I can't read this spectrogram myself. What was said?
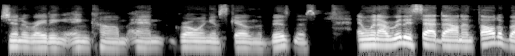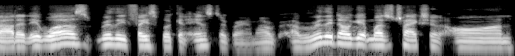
generating income and growing and scaling the business. And when I really sat down and thought about it, it was really Facebook and Instagram. I, I really don't get much traction on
